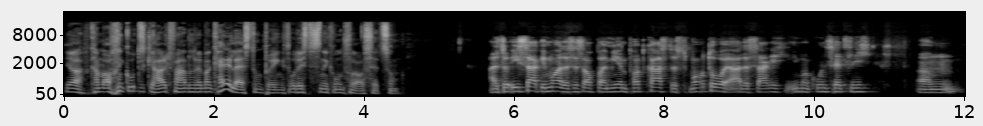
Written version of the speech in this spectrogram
ja, kann man auch ein gutes Gehalt verhandeln, wenn man keine Leistung bringt? Oder ist das eine Grundvoraussetzung? Also ich sage immer, das ist auch bei mir im Podcast das Motto, ja, das sage ich immer grundsätzlich, ähm,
